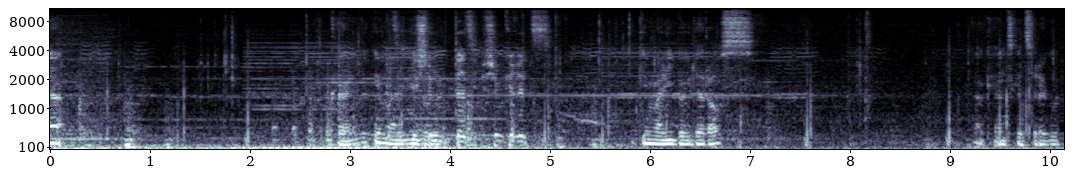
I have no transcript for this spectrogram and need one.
Ja. Okay, wir gehen Der mal, hat sich lieber, bestimmt, der hat sich bestimmt geritzt. gehen mal lieber wieder raus. Okay, uns geht's wieder gut.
